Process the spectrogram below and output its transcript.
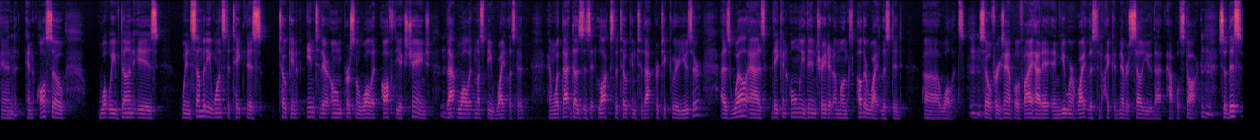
And, mm -hmm. and also, what we've done is when somebody wants to take this token into their own personal wallet off the exchange, mm -hmm. that wallet must be whitelisted. And what that does is it locks the token to that particular user, as well as they can only then trade it amongst other whitelisted uh, wallets. So, for example, if I had it and you weren't whitelisted, I could never sell you that Apple stock. So this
